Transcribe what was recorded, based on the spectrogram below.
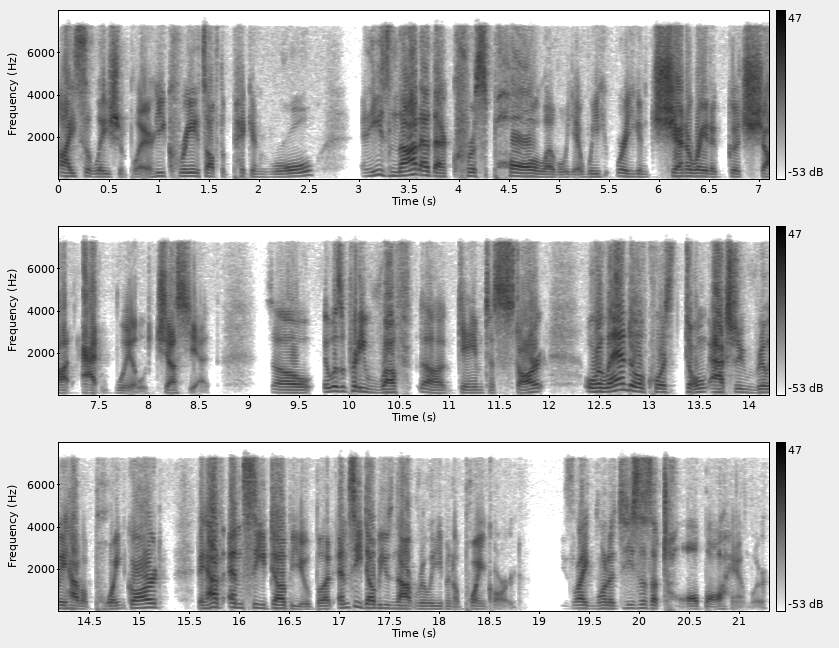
isolation player. He creates off the pick and roll, and he's not at that Chris Paul level yet, where he can generate a good shot at will just yet. So it was a pretty rough uh, game to start. Orlando, of course, don't actually really have a point guard. They have MCW, but MCW is not really even a point guard. He's like one of he's just a tall ball handler,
